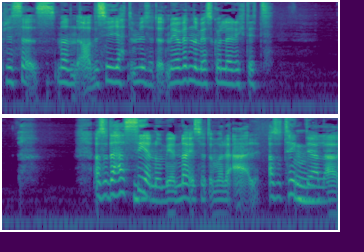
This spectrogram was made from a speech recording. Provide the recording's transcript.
precis. Men ja, det ser ju jättemysigt ut. Men jag vet inte om jag skulle riktigt... Alltså det här ser nog mer nice ut än vad det är. Alltså tänk dig alla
